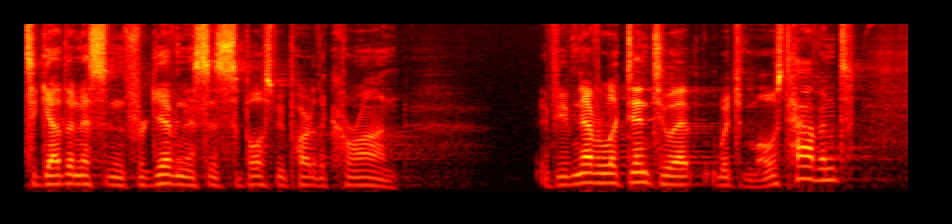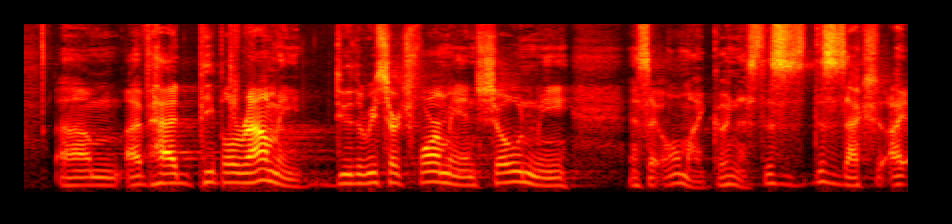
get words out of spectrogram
togetherness and forgiveness is supposed to be part of the Quran. If you've never looked into it, which most haven't, um, I've had people around me do the research for me and showed me and say, oh my goodness, this is, this is actually, I,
